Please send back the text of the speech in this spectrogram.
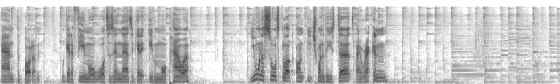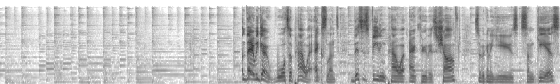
and the bottom. We'll get a few more waters in there to get it even more power. You want a source block on each one of these dirt, I reckon. And there we go, water power, excellent. This is feeding power out through this shaft, so we're gonna use some gears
